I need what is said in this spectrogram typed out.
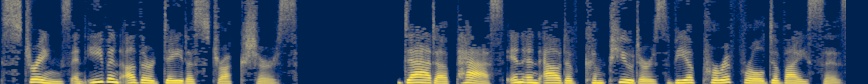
strings and even other data structures. Data pass in and out of computers via peripheral devices.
